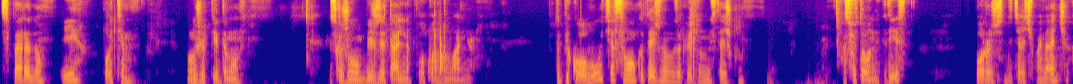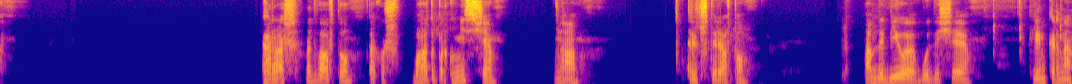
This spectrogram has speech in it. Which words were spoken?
спереду, і потім ми вже підемо, скажу вам більш детальне про планування. Тупікова вулиця в самому котежному закритому містечку, асфальтований під'їзд, поруч дитячий майданчик, гараж на два авто, також багато паркомісць ще на 3-4 авто. Там, де біле, буде ще клінкерна.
